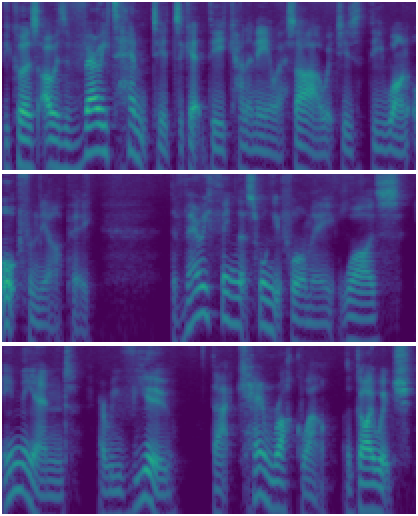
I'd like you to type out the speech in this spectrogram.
because I was very tempted to get the Canon EOS R, which is the one up from the RP, the very thing that swung it for me was, in the end, a review that Ken Rockwell, a guy which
